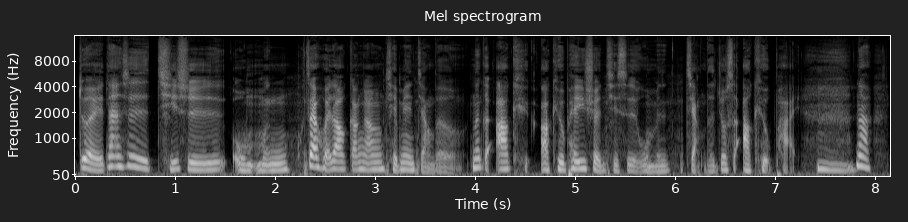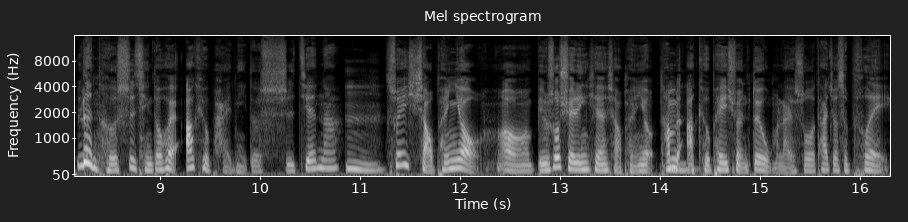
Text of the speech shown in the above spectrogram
对，但是其实我们再回到刚刚前面讲的那个 occupation，其实我们讲的就是 occupy。嗯，那任何事情都会 occupy 你的时间呢。嗯，所以小朋友哦，比如说学龄前的小朋友，他们的 occupation 对我们来说，它就是 play。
